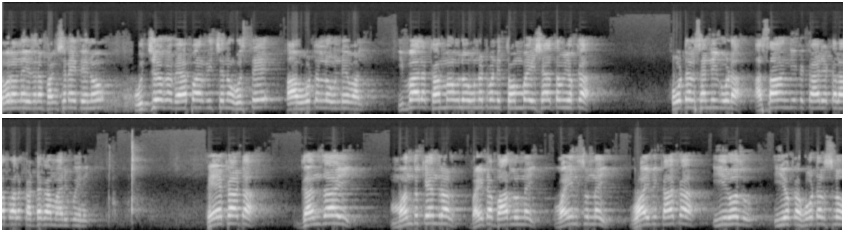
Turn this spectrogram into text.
ఎవరన్నా ఏదైనా ఫంక్షన్ అయితేనో ఉద్యోగ వ్యాపార రీత్యానో వస్తే ఆ హోటల్లో ఉండేవాళ్ళు. ఇవాళ ఖమ్మంలో ఉన్నటువంటి తొంభై శాతం యొక్క హోటల్స్ అన్నీ కూడా అసాంఘిక కార్యకలాపాలకు అడ్డగా మారిపోయినాయి. పేకాట గంజాయి మందు కేంద్రాలు బయట బార్లు ఉన్నాయి వైన్స్ ఉన్నాయి. వాయివి కాక ఈరోజు ఈ యొక్క హోటల్స్లో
